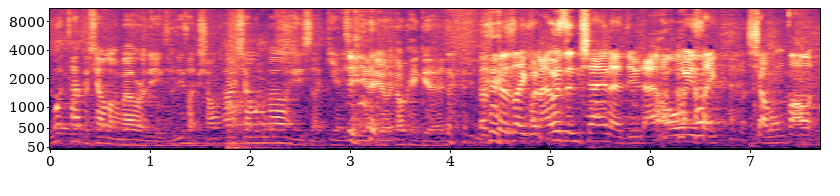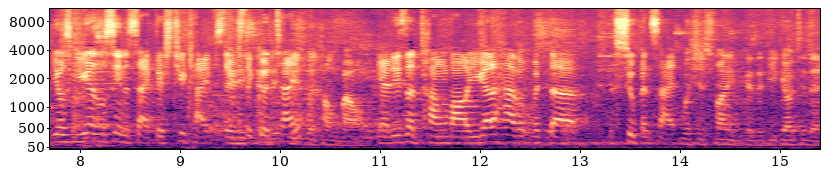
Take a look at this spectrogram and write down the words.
what type of xiaolong bao are these? Are these like Shanghai xiaolong bao? He's like, yeah, yeah, yeah. You're like, okay, good. That's because like when I was in China, dude, I always like xiaolongbao. You you guys will see in a sec. There's two types. There's the good type. These are the tong bao. Yeah, these are the tang bao. You gotta have it with the the soup inside. Which is funny because if you go to the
